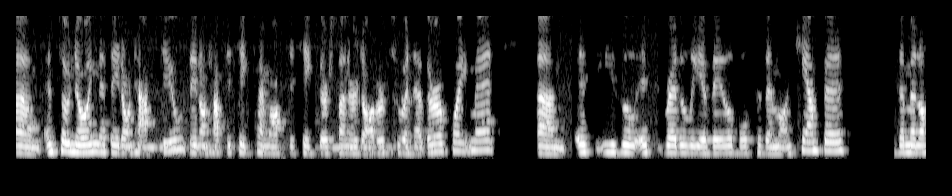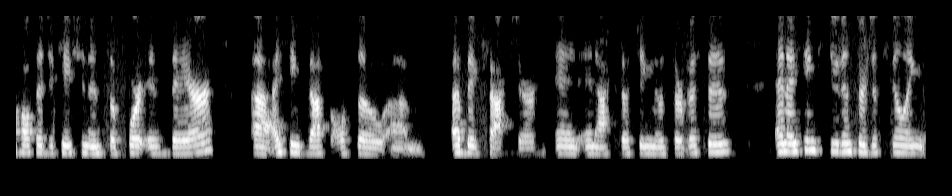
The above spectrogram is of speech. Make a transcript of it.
um, and so knowing that they don't have to, they don't have to take time off to take their son or daughter to another appointment. Um, it's easily, it's readily available to them on campus. The mental health education and support is there. Uh, I think that's also um, a big factor in, in accessing those services. And I think students are just feeling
